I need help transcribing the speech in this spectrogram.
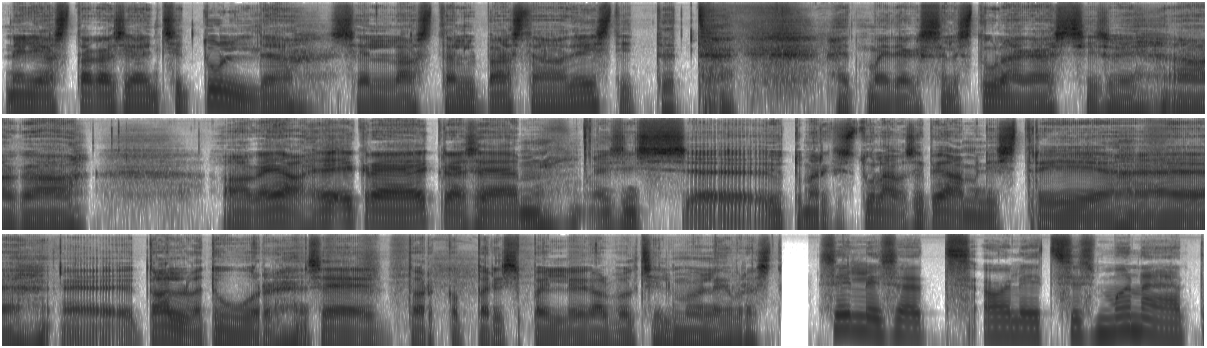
neli aastat tagasi andsid tuld ja sel aastal päästavad Eestit, et et ma ei tea, kas sellest tule käest siis või, aga aga jaa, EKRE, EKRE see siis äh, jutumärkides tulevase peaministri talvetuur, see torkab päris palju igalt poolt silma millegipärast sellised olid siis mõned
